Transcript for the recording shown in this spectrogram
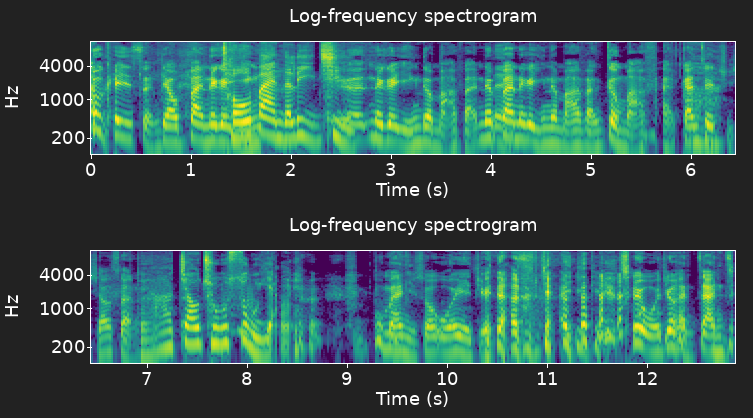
又可以省掉办那个筹办的力气，呃，那个营的麻烦，那办那个营的麻烦更麻烦，干脆取消算了。对啊，交出素养哎！不瞒你说，我也觉得它是假议题，所以我就很赞成。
